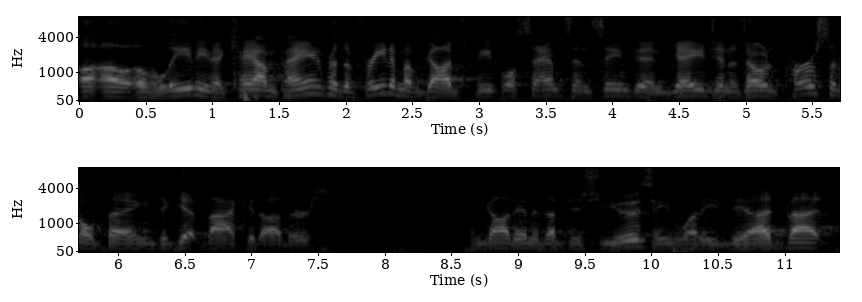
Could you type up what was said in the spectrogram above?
uh, uh, of leading a campaign for the freedom of God's people, Samson seemed to engage in his own personal thing to get back at others. And God ended up just using what he did, but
